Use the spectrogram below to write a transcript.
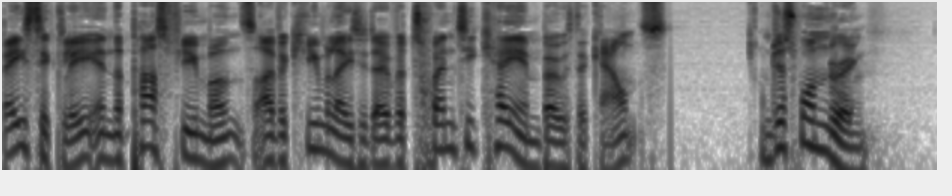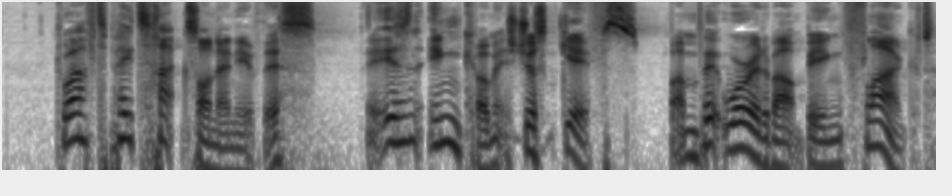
Basically, in the past few months, I've accumulated over 20k in both accounts. I'm just wondering, do I have to pay tax on any of this? It isn't income, it's just gifts, but I'm a bit worried about being flagged.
